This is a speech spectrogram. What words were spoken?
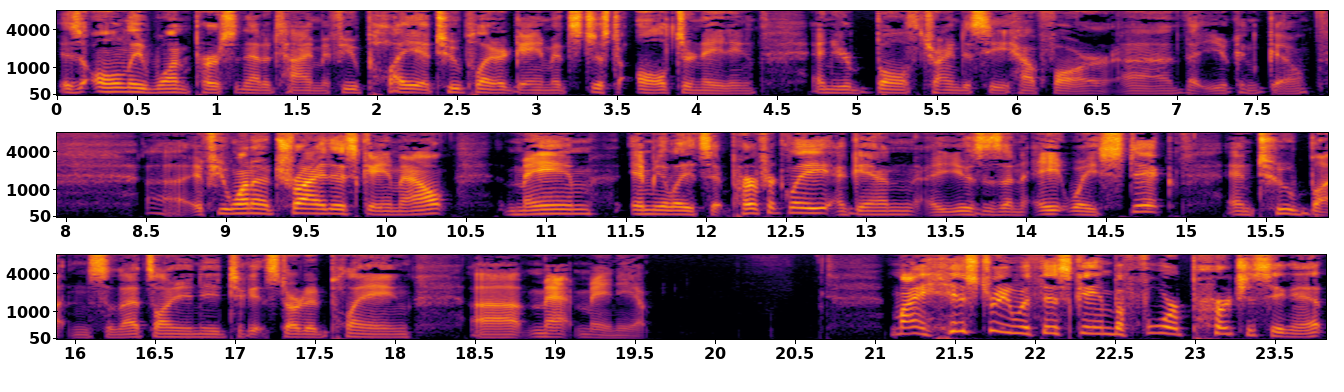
is only one person at a time. If you play a two player game, it's just alternating and you're both trying to see how far uh, that you can go. Uh, if you want to try this game out, MAME emulates it perfectly. Again, it uses an eight way stick and two buttons, so that's all you need to get started playing uh, Mania. My history with this game before purchasing it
